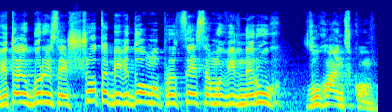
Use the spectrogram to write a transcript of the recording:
Вітаю, Борисе. Що тобі відомо про цей самовільний рух з Луганськом?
